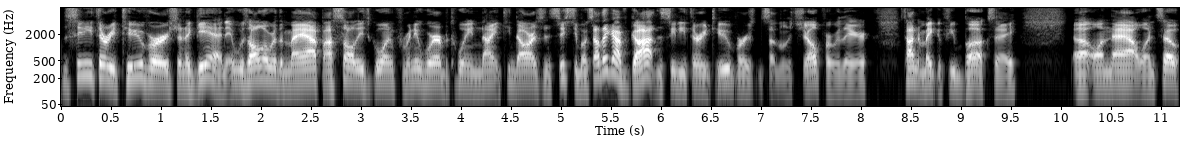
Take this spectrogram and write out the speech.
the CD32 version, again, it was all over the map. I saw these going from anywhere between $19 and 60 bucks. I think I've got the CD32 version sitting on the shelf over there. Time to make a few bucks, eh? Uh, on that one. So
